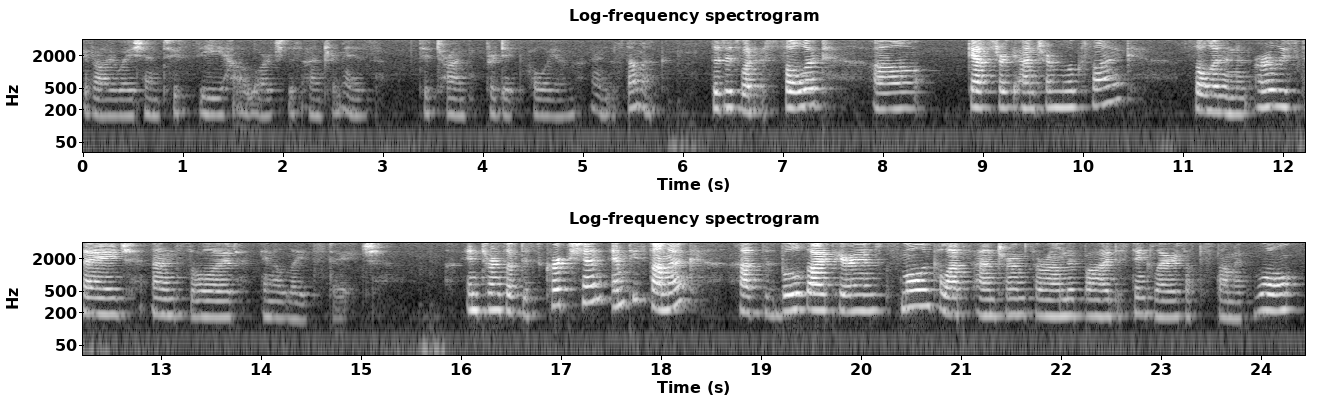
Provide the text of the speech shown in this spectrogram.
evaluation to see how large this antrum is to try and predict volume in the stomach. This is what a solid uh, gastric antrum looks like. Solid in an early stage and solid in a late stage. In terms of description, empty stomach has this bullseye appearance, small and collapsed antrum surrounded by distinct layers of the stomach wall.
